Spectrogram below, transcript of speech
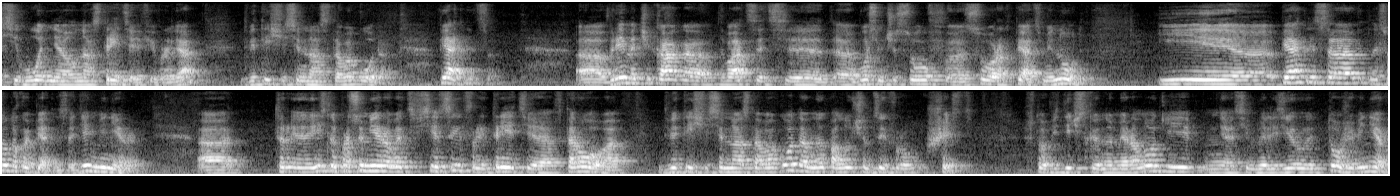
сегодня у нас 3 февраля 2017 года, пятница. Э, время Чикаго 28 часов 45 минут. И пятница, что такое пятница? День Венеры если просуммировать все цифры 3, 2 2017 года, мы получим цифру 6, что в ведической нумерологии символизирует тоже Венеру.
